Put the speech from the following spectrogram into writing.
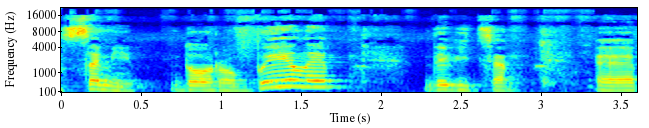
Самі доробили. Дивіться, е,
